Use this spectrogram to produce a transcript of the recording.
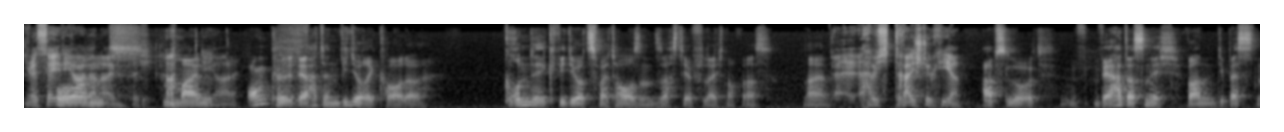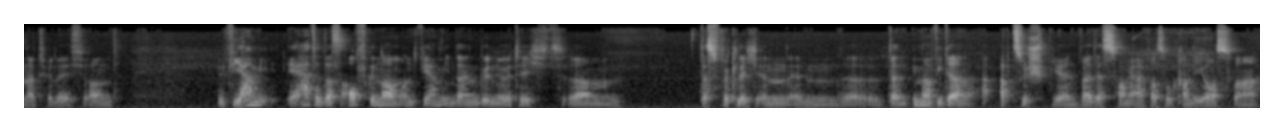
Das ist ja ideal Und dann eigentlich. mein ideal. Onkel, der hatte einen Videorekorder. Grundig Video 2000. Sagst dir vielleicht noch was? Nein. Äh, Habe ich drei Stück hier. Absolut. Wer hat das nicht? Waren die besten natürlich. Und wir haben, er hatte das aufgenommen und wir haben ihn dann genötigt, ähm, das wirklich in, in, äh, dann immer wieder abzuspielen, weil der Song einfach so grandios war.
